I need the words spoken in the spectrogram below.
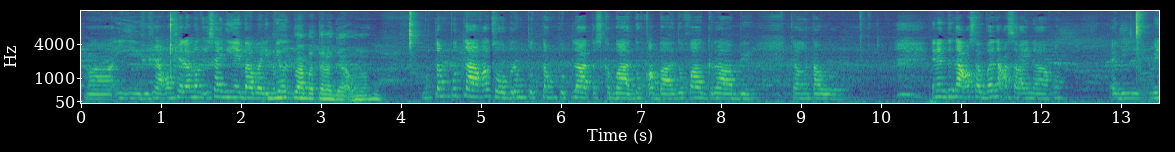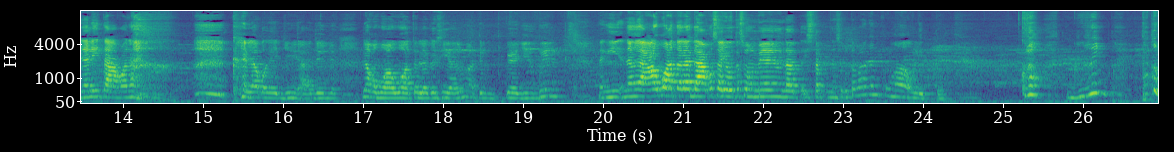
Ma-i-issue siya. Kung siya lang mag-isa, hindi niya ibabalik yun. Namutla ba talaga ako nun? Putlang-putla ka, sobrang putlang-putla, tapos kabadong-kabado ka, grabe. Kaya ang tawag. E nandun na ako sa van, nakasakay na ako. E di, binalita ako na. Kala ko yung Gino, ah, nakawawa talaga si ano, ate Kuya Gino Will. Nangi, nangaawa talaga ako sa'yo, tapos mamaya yung dat- stop na, sabi, tawagan ko nga ulit to. Kala, ring, puto.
